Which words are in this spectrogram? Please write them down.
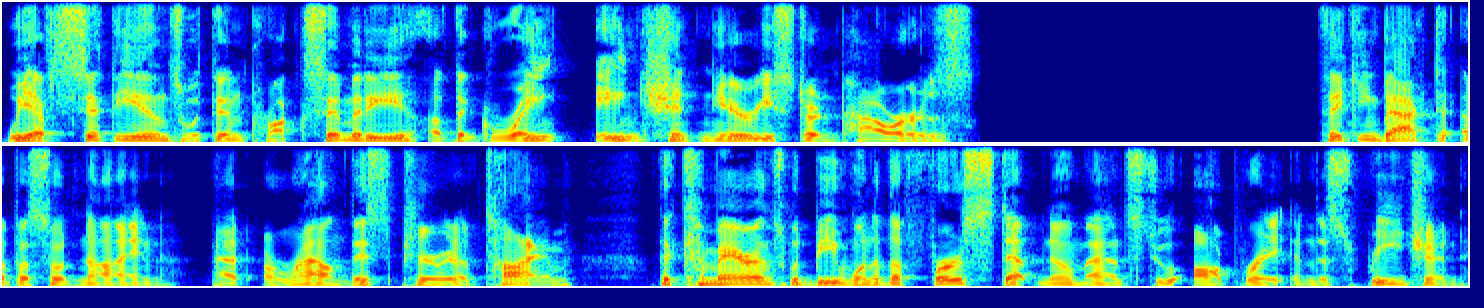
we have Scythians within proximity of the great ancient Near Eastern powers. Thinking back to episode 9, at around this period of time, the Cimmerians would be one of the first steppe nomads to operate in this region.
